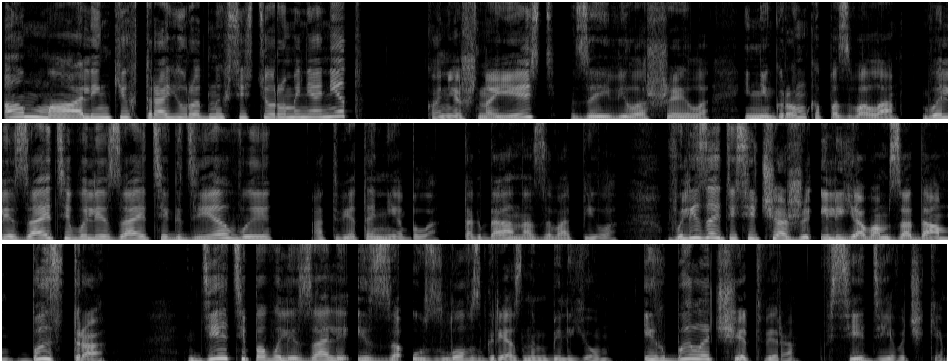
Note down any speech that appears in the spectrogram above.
А маленьких троюродных сестер у меня нет?» «Конечно, есть», — заявила Шейла и негромко позвала. «Вылезайте, вылезайте, где вы?» Ответа не было. Тогда она завопила. «Вылезайте сейчас же, или я вам задам! Быстро!» Дети повылезали из-за узлов с грязным бельем. Их было четверо, все девочки.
